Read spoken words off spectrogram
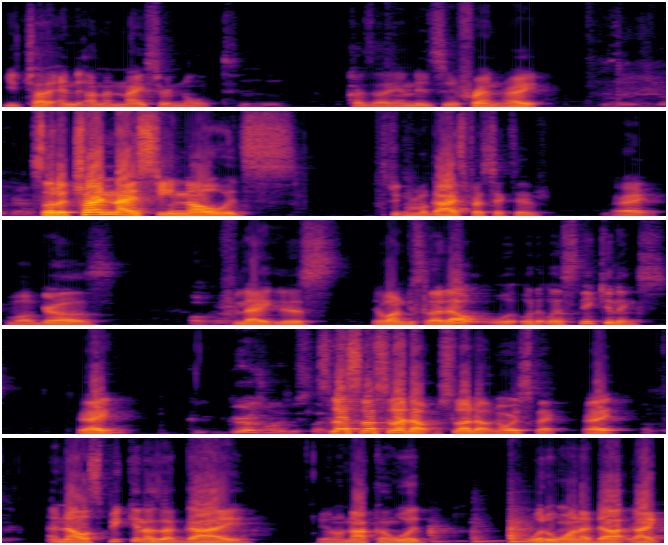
you try to end it on a nicer note because I end it's your friend, right? Mhm. Okay. So the trend I see now, it's speaking from a guy's perspective, right? Well, girls Okay. feel like this they want to be slid out with, with, with sneaky links, right? Girls want to be slut. Slow, slow, slow out, slow out, no respect, right? Okay. And now speaking as a guy, you know, knock on wood, wouldn't want to die. Like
